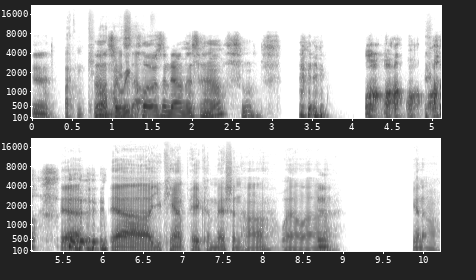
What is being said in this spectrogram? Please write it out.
Yeah. Fucking kill oh, so myself. are we closing down this house? yeah, yeah. You can't pay commission, huh? Well, uh, yeah. you know.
